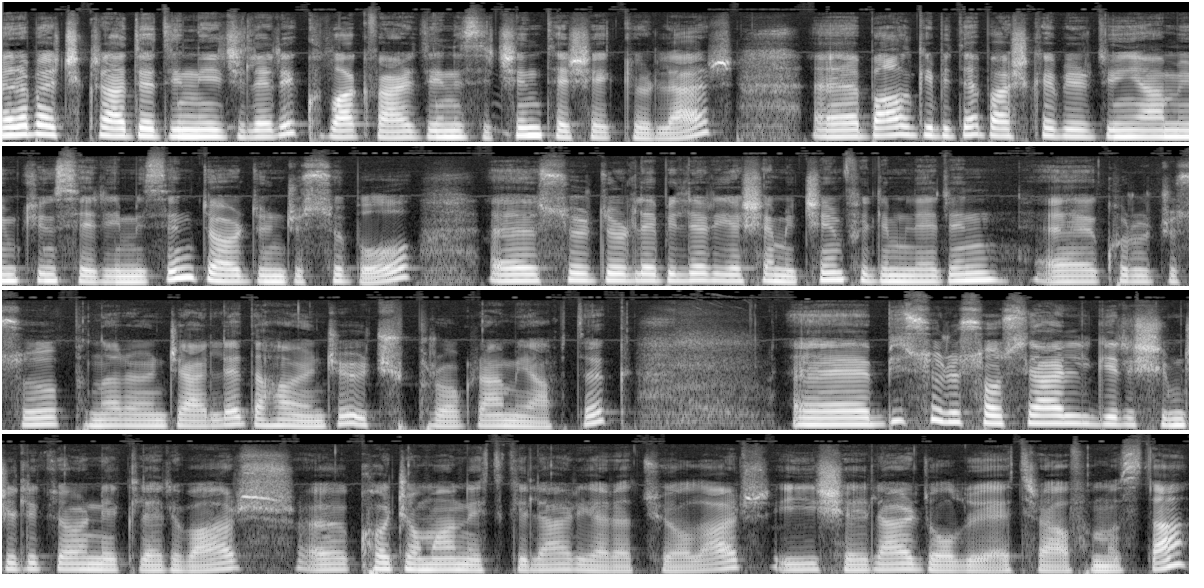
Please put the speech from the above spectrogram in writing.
Merhaba Açık Radyo dinleyicileri, kulak verdiğiniz için teşekkürler. Ee, Bal gibi de başka bir dünya mümkün serimizin dördüncüsü bu. Ee, sürdürülebilir yaşam için filmlerin e, kurucusu Pınar Öncel'le daha önce üç program yaptık. Ee, bir sürü sosyal girişimcilik örnekleri var. Ee, kocaman etkiler yaratıyorlar. İyi şeyler de oluyor etrafımızda.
